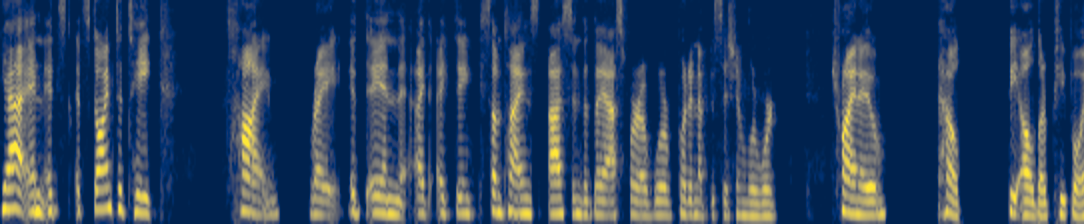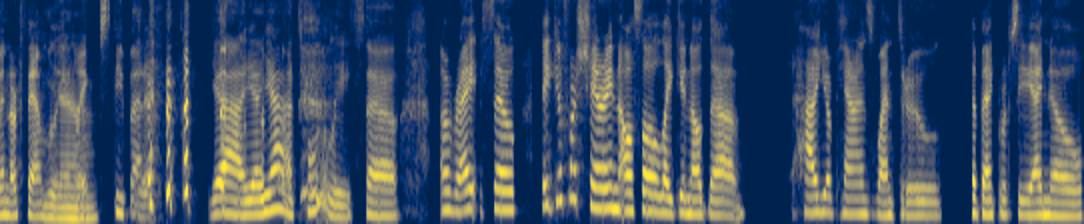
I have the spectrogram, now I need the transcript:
Yeah, and it's it's going to take time, right? It, and I I think sometimes us in the diaspora we're put in a position where we're trying to help the elder people in our family Yeah. like just be better. Yeah, yeah, yeah, totally. So, all right. So, thank you for sharing also like, you know, the how your parents went through the bankruptcy. I know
